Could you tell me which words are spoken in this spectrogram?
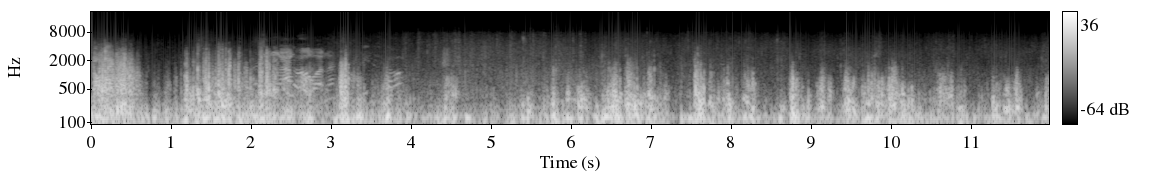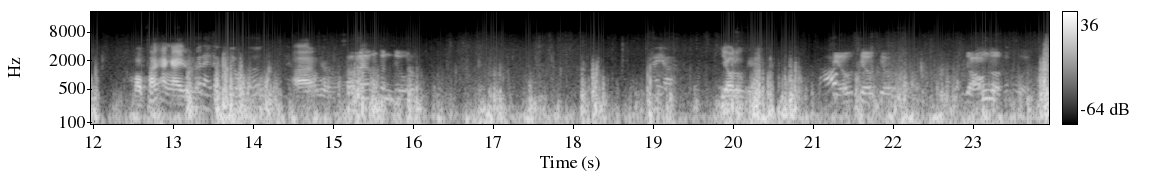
cột lại Trong ám khổ á một phát ăn ngay luôn cái rồi này đâu có dùng nữa à, rồi. Sau này không cần vô. hay à vô luôn kìa Thiếu, thiếu, thiếu. Gió ngược cái thổi.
